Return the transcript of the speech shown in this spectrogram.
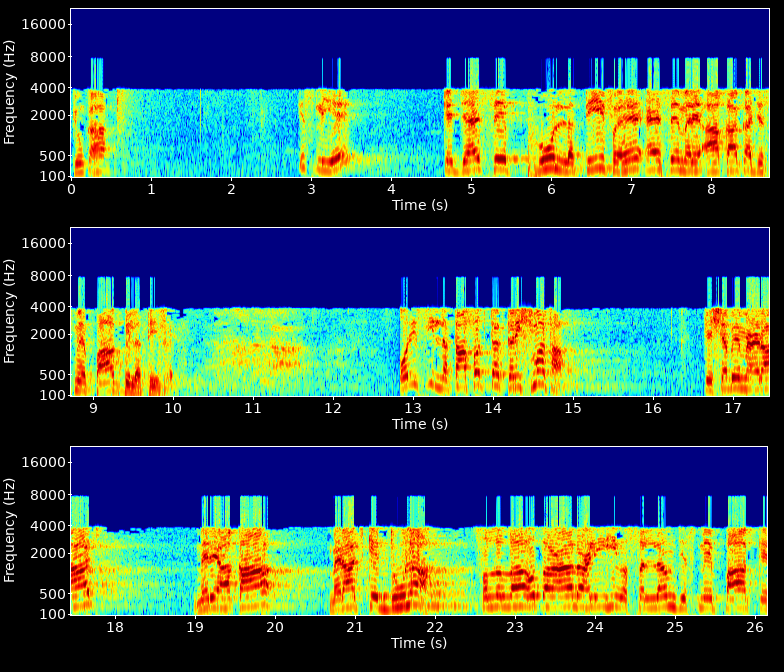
کیوں کہا؟ اس لیے کہ جیسے پھول لطیف ہے ایسے میرے آقا کا جس میں پاک بھی لطیف ہے۔ اور اسی لطافت کا کرشمہ تھا کہ شب معراج میرے آقا معراج کے دولہ صلی اللہ تعالی علیہ وسلم جس میں پاک کے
